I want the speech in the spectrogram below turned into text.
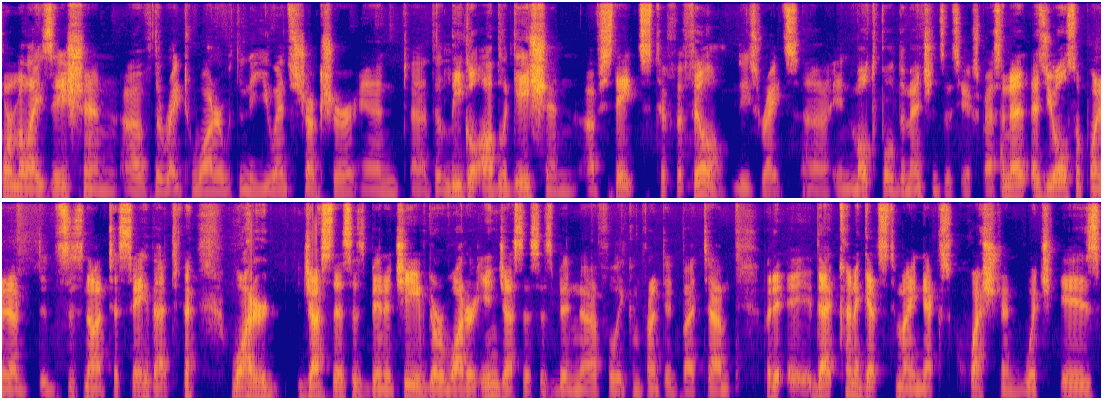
formalization of the right to water within the UN structure and uh, the legal obligation of states to fulfill these rights uh, in multiple dimensions, as you express. And as you also pointed out, this is not to say that water justice has been achieved or water injustice has been uh, fully confronted, but um, but it, it, that kind of gets to my next question, which is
